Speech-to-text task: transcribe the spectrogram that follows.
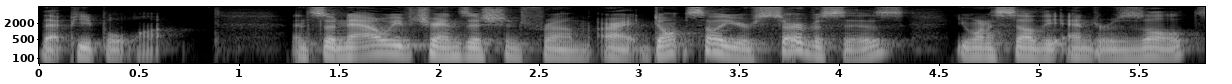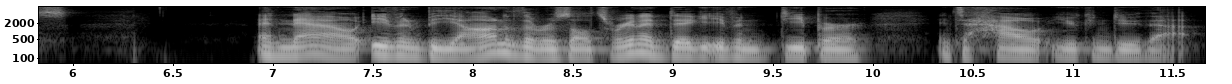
that people want. And so now we've transitioned from, all right, don't sell your services. You want to sell the end results. And now, even beyond the results, we're going to dig even deeper into how you can do that.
